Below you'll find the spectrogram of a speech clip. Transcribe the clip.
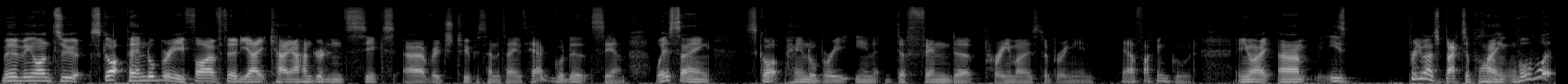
moving on to Scott Pendlebury, 538k, 106 average, 2% of teams. How good does it sound? We're saying Scott Pendlebury in defender primos to bring in. How fucking good. Anyway, um, he's pretty much back to playing. Well, what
